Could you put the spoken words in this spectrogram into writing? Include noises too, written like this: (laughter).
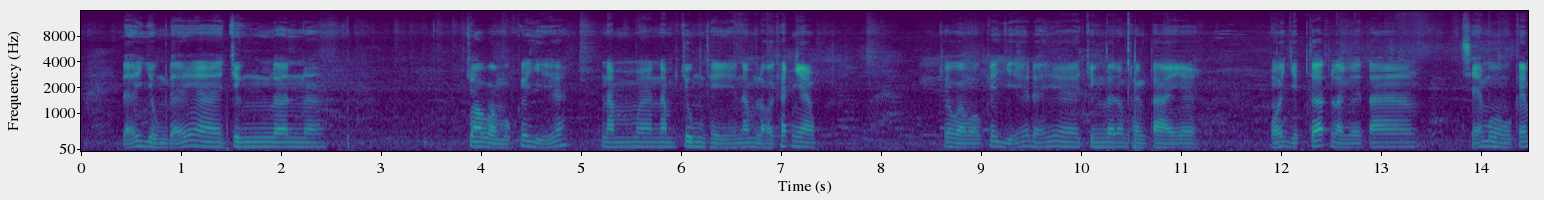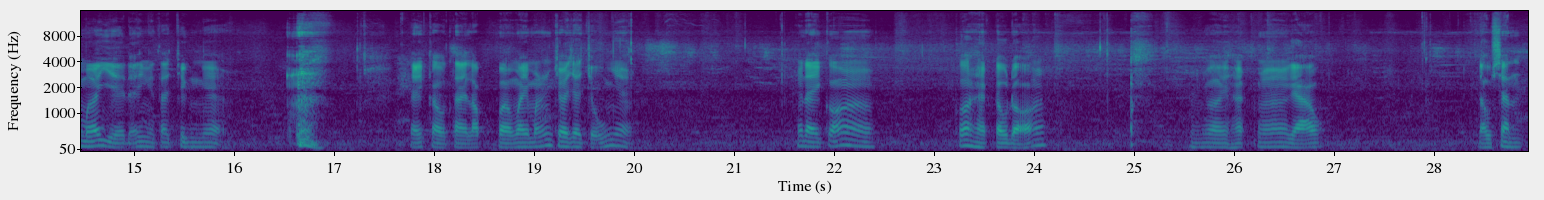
Để dùng để à, trưng lên à, Cho vào một cái dĩa. Năm năm chung thì năm loại khác nhau. Cho vào một cái dĩa để trưng lên ông thần tài nha Mỗi dịp Tết là người ta sẽ mua một cái mới về để người ta trưng nha. (clears throat) để cầu tài lộc và may mắn cho gia chủ nha. Ở đây có có hạt đậu đỏ, rồi hạt à, gạo, đậu xanh,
